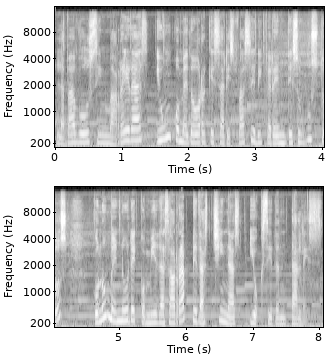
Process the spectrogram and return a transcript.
lavabos sin barreras y un comedor que satisface diferentes gustos con un menú de comidas rápidas chinas y occidentales.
